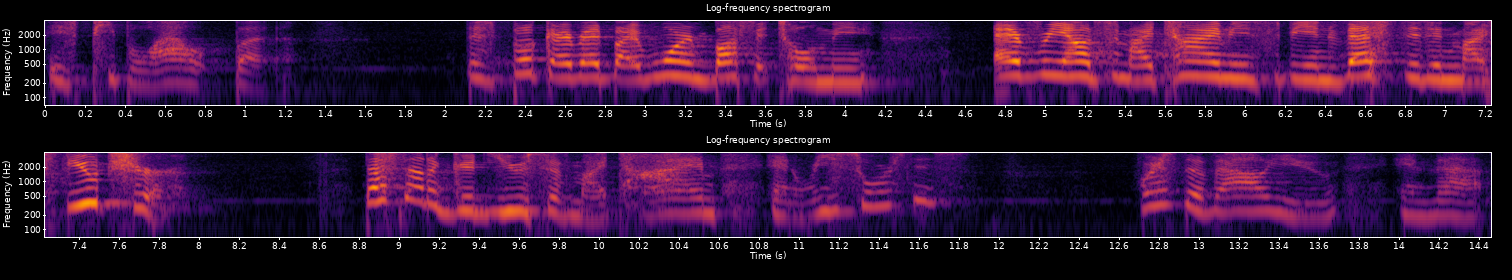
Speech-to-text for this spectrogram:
these people out, but this book I read by Warren Buffett told me every ounce of my time needs to be invested in my future. That's not a good use of my time and resources. Where's the value in that?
